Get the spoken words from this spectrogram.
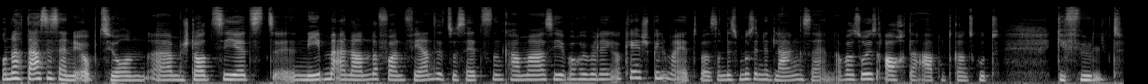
Und auch das ist eine Option. Ähm, statt sie jetzt äh, nebeneinander vor den Fernseher zu setzen, kann man sich einfach überlegen, okay, spiel mal etwas. Und es muss ja nicht lang sein. Aber so ist auch der Abend ganz gut gefüllt.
